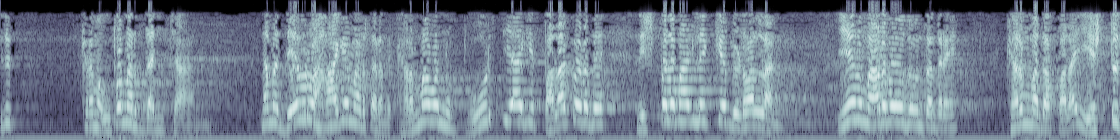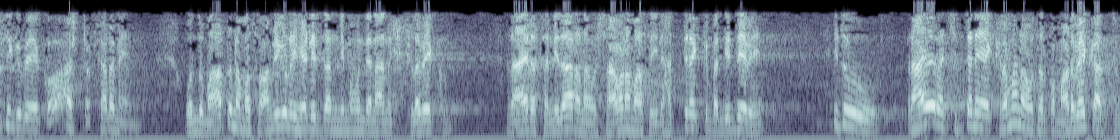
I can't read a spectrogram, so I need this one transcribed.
ಇದು ಕ್ರಮ ಉಪಮರ್ದಂಚ ನಮ್ಮ ದೇವರು ಹಾಗೆ ಮಾಡ್ತಾರೆ ಅಂದ್ರೆ ಕರ್ಮವನ್ನು ಪೂರ್ತಿಯಾಗಿ ಫಲ ಕೊಡದೆ ನಿಷ್ಫಲ ಮಾಡಲಿಕ್ಕೆ ಬಿಡೋಲ್ಲ ಏನು ಮಾಡಬಹುದು ಅಂತಂದ್ರೆ ಕರ್ಮದ ಫಲ ಎಷ್ಟು ಸಿಗಬೇಕೋ ಅಷ್ಟು ಕಡಿಮೆ ಒಂದು ಮಾತು ನಮ್ಮ ಸ್ವಾಮಿಗಳು ಹೇಳಿದ್ದನ್ನು ನಿಮ್ಮ ಮುಂದೆ ನಾನು ಹೇಳಬೇಕು. ರಾಯರ ಸನ್ನಿಧಾನ, ನಾವು ಶ್ರಾವಣ ಮಾಸ ಇಲ್ಲಿ ಹತ್ತಿರಕ್ಕೆ ಬಂದಿದ್ದೇವೆ. ಇದು ರಾಯರ ಚಿಂತನೆಯ ಕ್ರಮ ನಾವು ಸ್ವಲ್ಪ ಮಾಡಬೇಕಾದ್ದು.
